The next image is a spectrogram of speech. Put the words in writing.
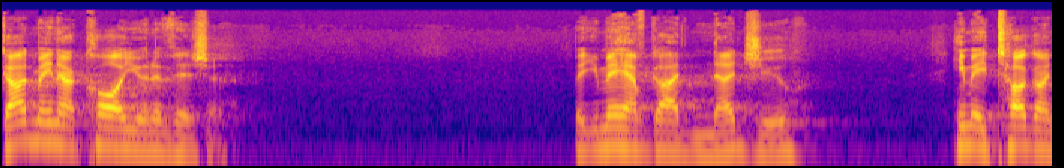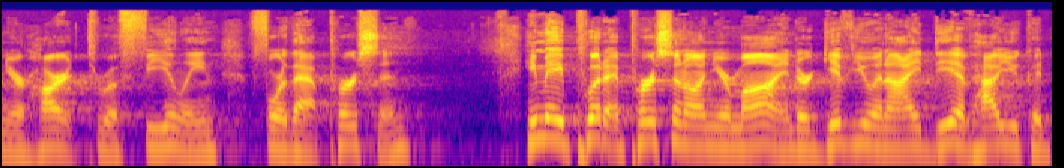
God may not call you in a vision, but you may have God nudge you. He may tug on your heart through a feeling for that person. He may put a person on your mind or give you an idea of how you could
